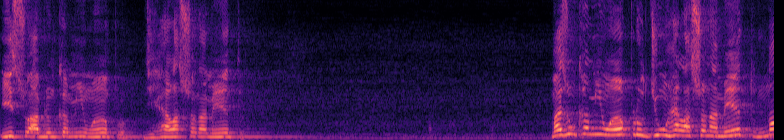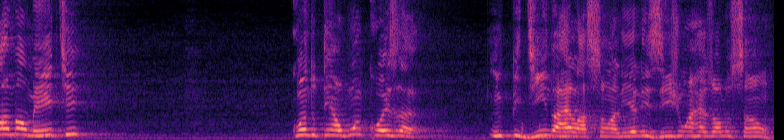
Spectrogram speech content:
Isso abre um caminho amplo de relacionamento. Mas um caminho amplo de um relacionamento, normalmente, quando tem alguma coisa impedindo a relação ali, ele exige uma resolução.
